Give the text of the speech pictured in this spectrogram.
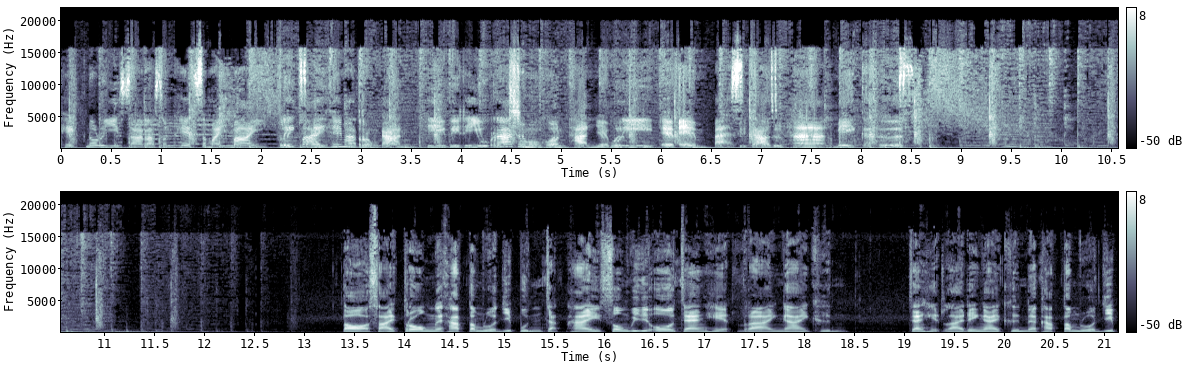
เทคโนโลยีสารสนเทศสมัยใหม่ คลิกไปให้มาตรงกัน ที่วิทยุราชมงคลธัญบุรี FM 89.5 MHz ต่อสายตรงนะครับตำรวจญี่ปุ่นจัดให้ส่งวิดีโอแจ้งเหตุร้ายง่ายขึ้น จ้งเหตุร้ายได้ง่ายขึ้นนะครับ ตำรวจญี่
